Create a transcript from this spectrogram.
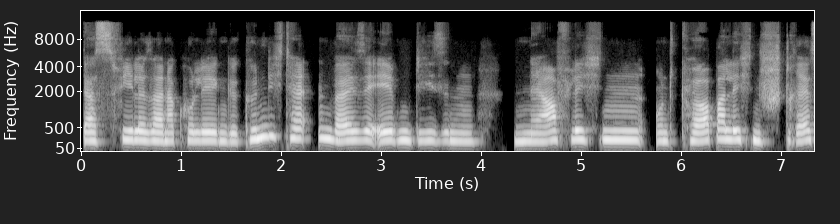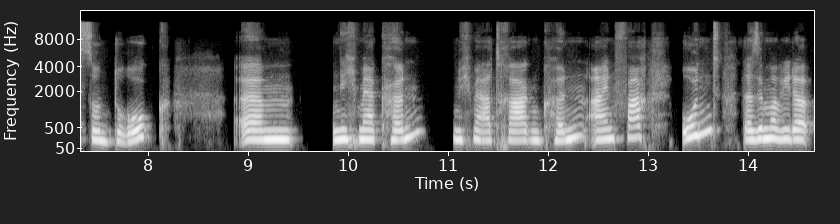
dass viele seiner Kollegen gekündigt hätten, weil sie eben diesen nervlichen und körperlichen Stress und Druck ähm, nicht mehr können, nicht mehr ertragen können einfach. Und da sind wir wieder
